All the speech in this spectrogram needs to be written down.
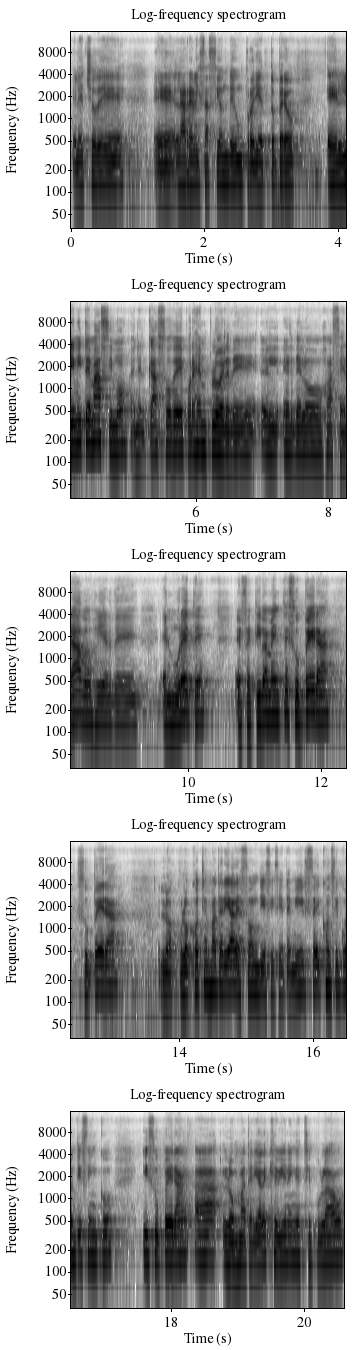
el hecho de eh, la realización de un proyecto, pero el límite máximo, en el caso de, por ejemplo, el de, el, de los acerados y el de el murete, efectivamente supera, supera los, costes materiales son 17.006,55 y superan a los materiales que vienen estipulados,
